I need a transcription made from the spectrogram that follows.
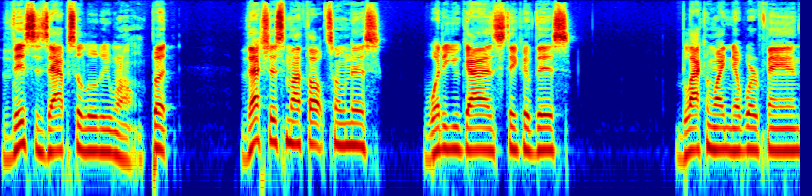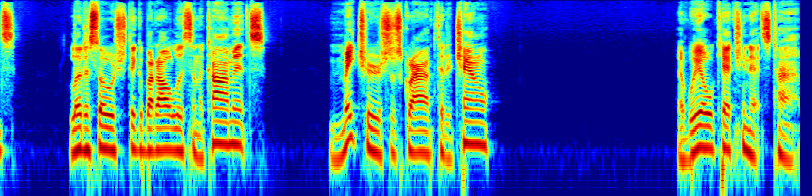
This is absolutely wrong. But that's just my thoughts on this. What do you guys think of this? Black and White Network fans, let us know what you think about all this in the comments. Make sure to subscribe to the channel. And we'll catch you next time.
